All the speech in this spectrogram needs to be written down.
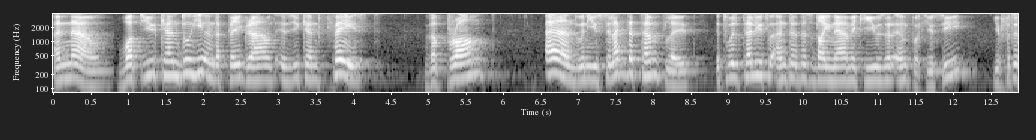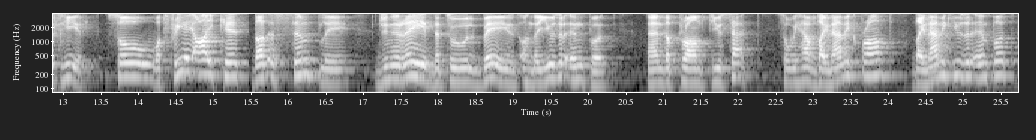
and now, what you can do here in the playground is you can paste the prompt and when you select the template, it will tell you to enter this dynamic user input. You see? You put it here. So what Free AI Kit does is simply generate the tool based on the user input and the prompt you set. So we have dynamic prompt, dynamic user input,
